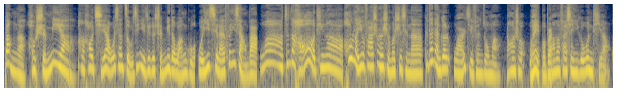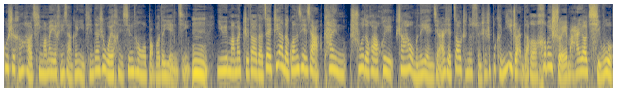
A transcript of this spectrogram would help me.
棒啊，好神秘啊，很好奇啊，我想走进你这个神秘的王国，我一起来分享吧。哇，真的好好听啊！后来又发生了什么事情呢？跟他两个玩几分钟嘛，然后说，喂，宝贝儿，妈妈发现一个问题啊，故事很好听吗？妈妈也很想跟你听，但是我也很心疼我宝宝的眼睛。嗯，因为妈妈知道的，在这样的光线下看书的话，会伤害我们的眼睛，而且造成的损失是不可逆转的。呃，喝杯水马上要起雾，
